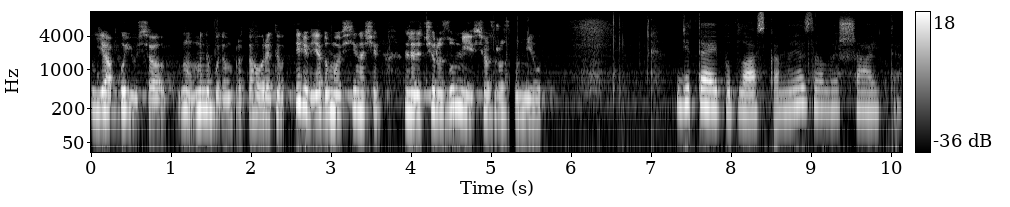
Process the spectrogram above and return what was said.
Я боюся, ну ми не будемо про це говорити в ефірі. Я думаю, всі наші глядачі розумні і все зрозуміли. Дітей, будь ласка, не залишайте.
